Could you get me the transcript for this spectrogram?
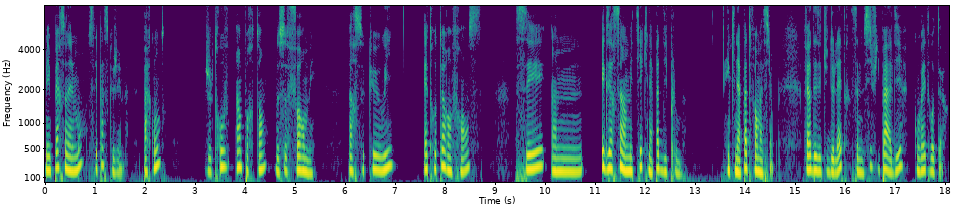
mais personnellement, c'est pas ce que j'aime. Par contre, je trouve important de se former. Parce que oui, être auteur en France, c'est exercer un métier qui n'a pas de diplôme et qui n'a pas de formation. Faire des études de lettres, ça ne suffit pas à dire qu'on va être auteur.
